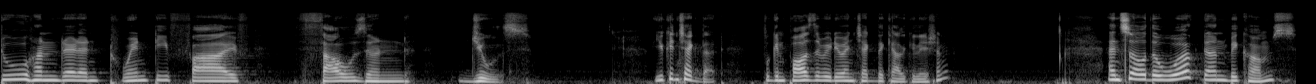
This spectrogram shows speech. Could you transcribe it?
225,000 joules. You can check that. We can pause the video and check the calculation. And so the work done becomes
